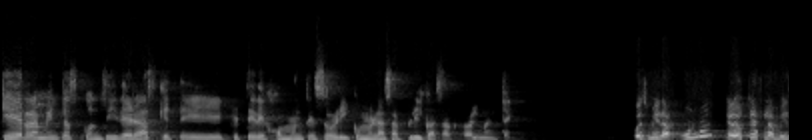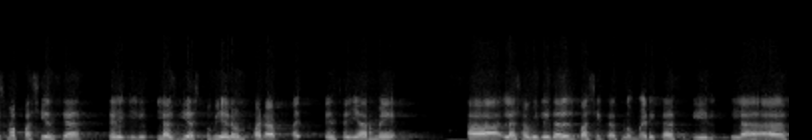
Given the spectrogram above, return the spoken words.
¿qué herramientas consideras que te, que te dejó Montessori? ¿Cómo las aplicas actualmente? Pues mira, uno creo que es la misma paciencia que las guías tuvieron para eh, enseñarme a las habilidades básicas numéricas y las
